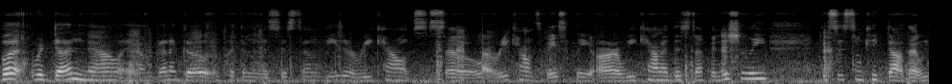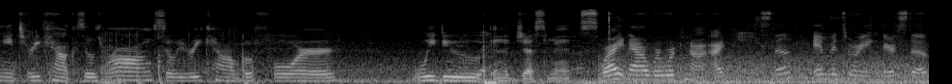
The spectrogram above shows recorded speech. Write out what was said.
But we're done now and I'm gonna go and put them in the system. These are recounts. So uh, recounts basically are we counted this stuff initially. The system kicked out that we need to recount because it was wrong. So we recount before we do an adjustment. Right now we're working on IPE stuff, inventorying their stuff.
